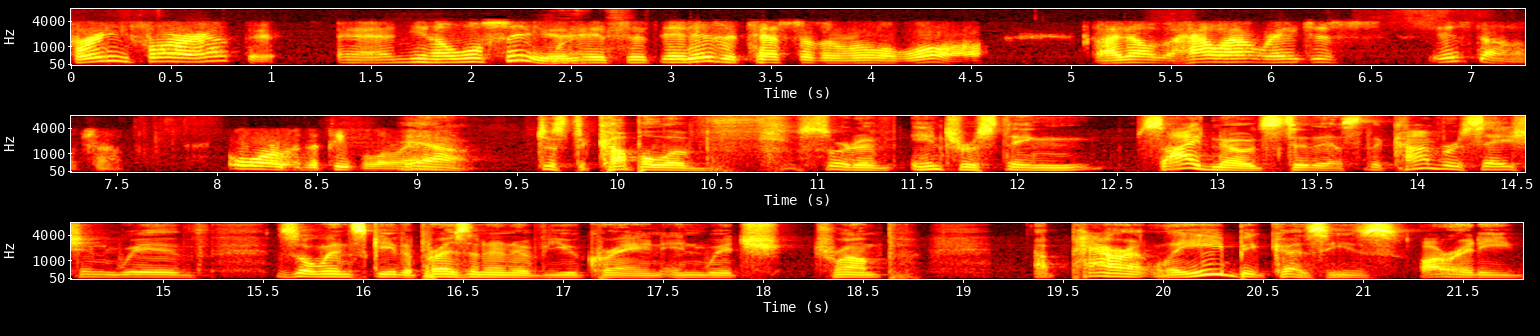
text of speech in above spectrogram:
pretty far out there. And you know, we'll see. It's a, it is a test of the rule of law. I don't. How outrageous is Donald Trump or the people around? Yeah just a couple of sort of interesting side notes to this. The conversation with Zelensky, the president of Ukraine, in which Trump apparently, because he's already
